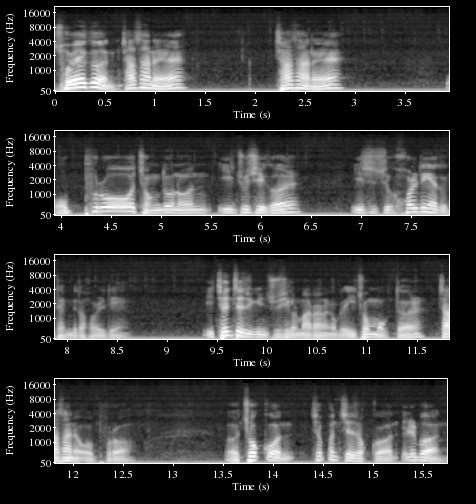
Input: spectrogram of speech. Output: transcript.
소액은 자산에 자산에 5% 정도는 이 주식을 이 주식 홀딩해도 됩니다. 홀딩. 이 전체적인 주식을 말하는 겁니다. 이 종목들 자산의 5% 어, 조건 첫 번째 조건 1번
